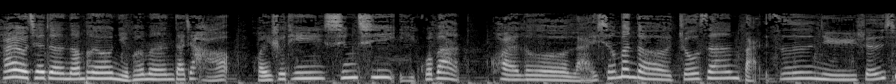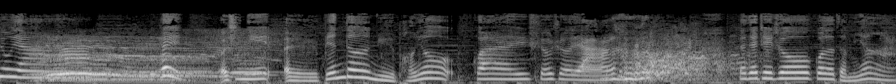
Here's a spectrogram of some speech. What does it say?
还有亲爱的男朋友、女朋友们，大家好，欢迎收听星期已过半，快乐来相伴的周三百思女神秀呀！嘿，我是你耳边的女朋友，怪兽兽呀！大家这周过得怎么样啊？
